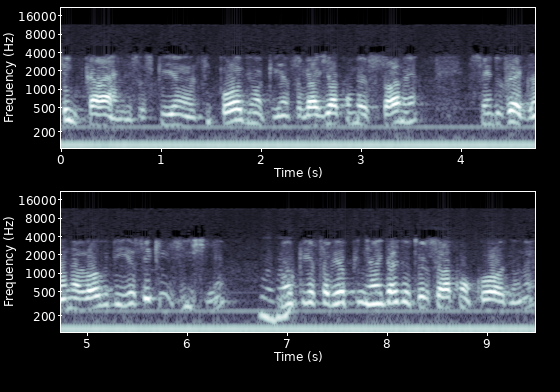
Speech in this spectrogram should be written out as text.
Sem carne, essas crianças, se pode uma criança lá já começar, né? Sendo vegana logo de. Eu sei que existe, né? Uhum. Eu queria saber a opinião das doutoras, se ela concordam, né?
